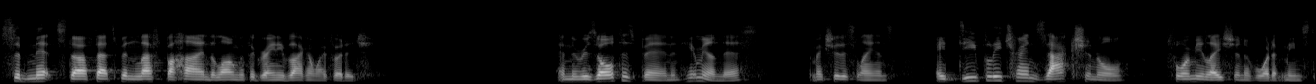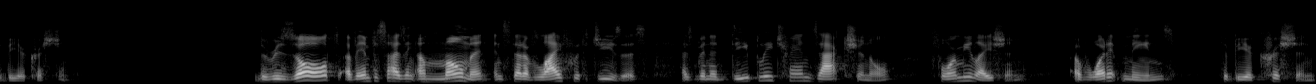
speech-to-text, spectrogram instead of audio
submit stuff that's been left behind along with the grainy black and white footage. And the result has been, and hear me on this, make sure this lands, a deeply transactional formulation of what it means to be a Christian. The result of emphasizing a moment instead of life with Jesus has been a deeply transactional formulation of what it means to be a Christian.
